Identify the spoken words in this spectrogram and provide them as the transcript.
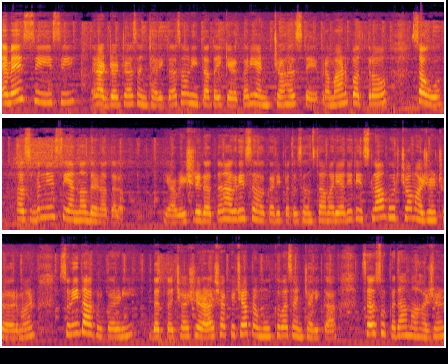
एम एस सी सी राज्याच्या संचालिका सौ नीताताई केळकर यांच्या हस्ते प्रमाणपत्र सौ हसबनीस यांना देण्यात आलं. यावेळी श्री दत्त नागरी सहकारी पतसंस्था मर्यादित इस्लामपूरच्या माजी चेअरमन सुनीता कुलकर्णी दत्तच्या शिराळा शाखेच्या प्रमुख व संचालिका सौ सुखदा महाजन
